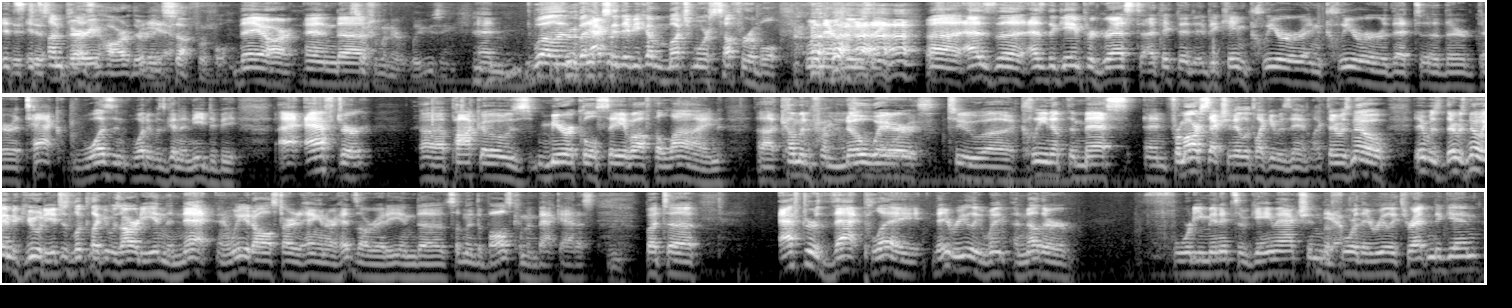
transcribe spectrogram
it's it's, it's, just unpleasant. very hard. They're Yeah. insufferable. They are, and uh, Especially when they're losing. and well, and, but actually they become much more sufferable when they're losing. Uh, as the as the game progressed, I think that it became clearer and clearer that uh, their their attack wasn't what it was going to need to be. Uh, after uh, Paco's miracle save off the line, uh, coming from nowhere to uh, clean up the mess. And from our section, it looked like it was in. Like there was no, it was there was no ambiguity. It just looked like it was already in the net, and we had all started hanging our heads already. And uh, suddenly the ball's coming back at us. But uh, after that play, they really went another 40 minutes of game action Yeah. before they really threatened again.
